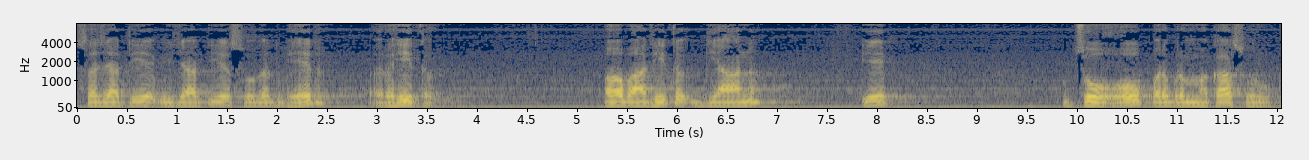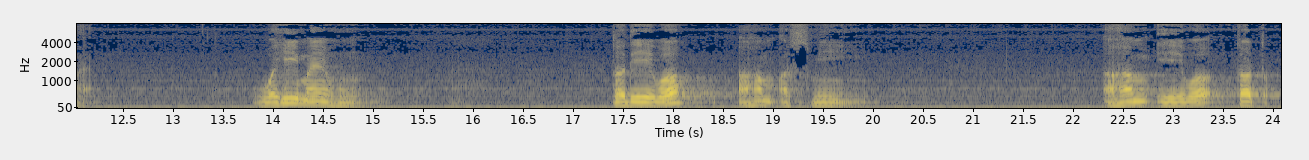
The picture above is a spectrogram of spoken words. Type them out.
सजातीय, विजातीय, स्वगत भेद रहित, अबाधित ज्ञान ये जो परब्रह्म का स्वरूप है, वही मैं हूँ। तदेव अहम अस्मि। अहम एव तत्।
